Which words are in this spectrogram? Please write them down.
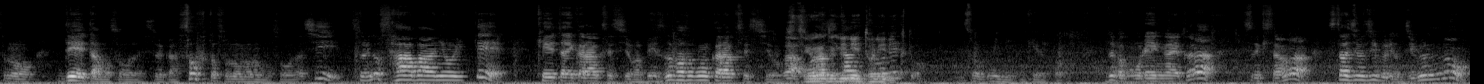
そのデータもそうだしそれからソフトそのものもそうだしそれのサーバーにおいて携帯からアクセスしようが別のパソコンからアクセスしようが必要な時に取りに行くと。そう見に行けると。例えばここ恋愛から鈴木さんはスタジオジブリの自分の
